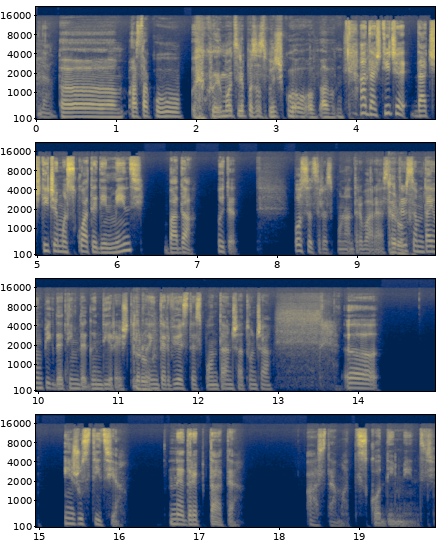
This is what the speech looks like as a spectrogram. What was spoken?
Da, da. Uh, asta cu, cu emoțiile poți să spun și cu... Uh, A, dar știi, ce, dar știi ce mă scoate din minți? Ba da. Uite, pot să-ți răspund la întrebarea asta. Te rog. Trebuie să-mi dai un pic de timp de gândire, știi, Te că rog. interviul este spontan și atunci... Uh, injustiția, nedreptatea, astea mă scot din minți.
